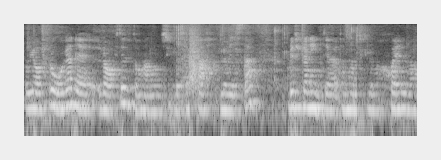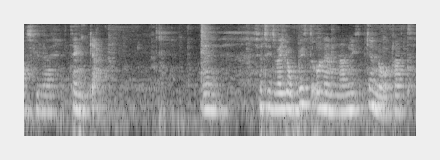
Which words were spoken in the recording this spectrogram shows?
Och jag frågade rakt ut om han skulle träffa Lovisa. Det skulle han inte göra, utan han skulle vara själv och han skulle tänka. Eh, så jag tyckte det var jobbigt att lämna nyckeln då för att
